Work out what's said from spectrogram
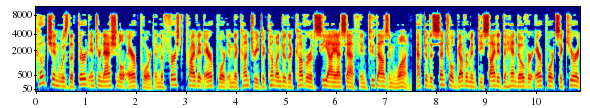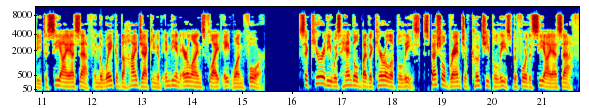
Cochin was the third international airport and the first private airport in the country to come under the cover of CISF in 2001, after the central government decided to hand over airport security to CISF in the wake of the hijacking of Indian Airlines Flight 814. Security was handled by the Kerala Police, special branch of Kochi Police before the CISF.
